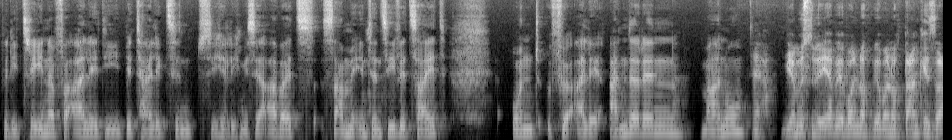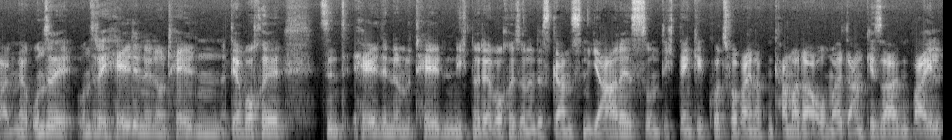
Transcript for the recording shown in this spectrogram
für die Trainer, für alle, die beteiligt sind, sicherlich eine sehr arbeitsame, intensive Zeit. Und für alle anderen, Manu? Ja, wir müssen, ja, wir wollen noch, wir wollen noch Danke sagen. Ne? Unsere, unsere Heldinnen und Helden der Woche sind Heldinnen und Helden nicht nur der Woche, sondern des ganzen Jahres. Und ich denke, kurz vor Weihnachten kann man da auch mal Danke sagen, weil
